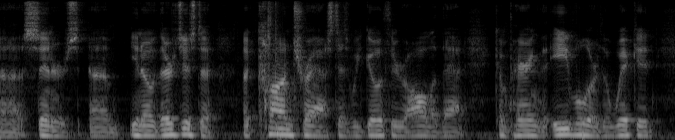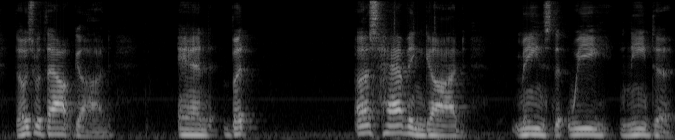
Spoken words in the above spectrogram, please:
uh, sinners. Um, you know, there's just a, a contrast as we go through all of that, comparing the evil or the wicked, those without God, and but us having God means that we need to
